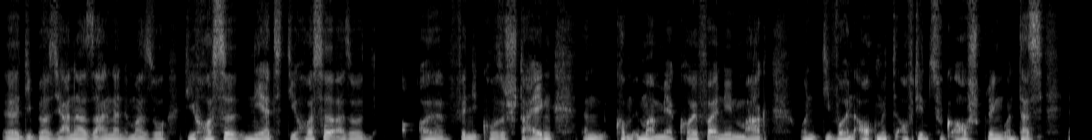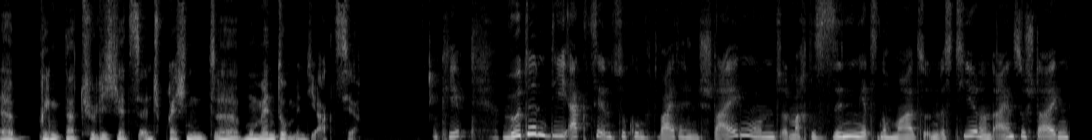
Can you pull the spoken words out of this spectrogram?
Äh, die Börsianer sagen dann immer so, die Hosse nährt die Hosse, also wenn die Kurse steigen, dann kommen immer mehr Käufer in den Markt und die wollen auch mit auf den Zug aufspringen und das äh, bringt natürlich jetzt entsprechend äh, Momentum in die Aktie. Okay. Wird denn die Aktie in Zukunft weiterhin steigen und macht es Sinn, jetzt nochmal zu investieren und einzusteigen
